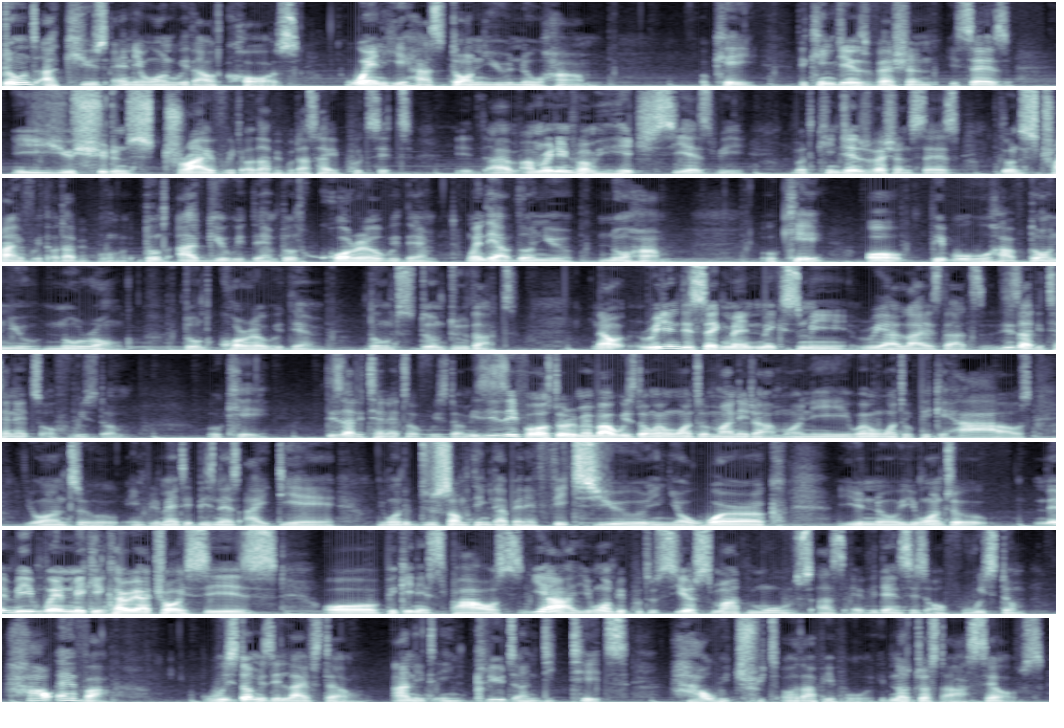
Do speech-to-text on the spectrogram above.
Don't accuse anyone without cause when he has done you no harm. Okay, the King James Version it says, You shouldn't strive with other people. That's how he puts it. it I'm reading from HCSB but King James Version says, Don't strive with other people, don't argue with them, don't quarrel with them when they have done you no harm. Okay? Or people who have done you no wrong. Don't quarrel with them. Don't don't do that. Now, reading this segment makes me realize that these are the tenets of wisdom. Okay? These are the tenets of wisdom. It's easy for us to remember wisdom when we want to manage our money, when we want to pick a house, you want to implement a business idea, you want to do something that benefits you in your work, you know, you want to maybe when making career choices or picking a spouse, yeah, you want people to see your smart moves as evidences of wisdom. However, wisdom is a lifestyle and it includes and dictates how we treat other people, not just ourselves.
